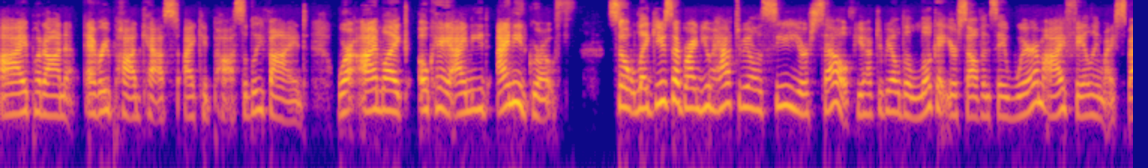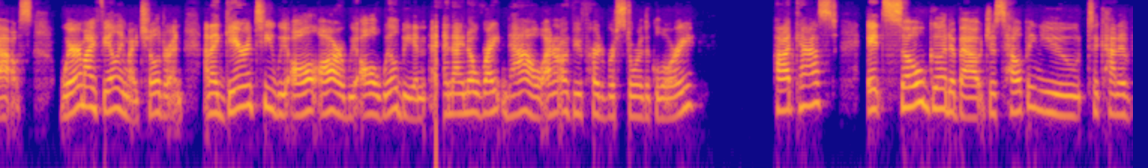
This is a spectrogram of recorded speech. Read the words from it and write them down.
I put on every podcast I could possibly find where I'm like, okay, I need I need growth. So, like you said, Bryan, you have to be able to see yourself. You have to be able to look at yourself and say, where am I failing my spouse? Where am I failing my children? And I guarantee we all are, we all will be. And, and I know right now, I don't know if you've heard Restore the Glory podcast. It's so good about just helping you to kind of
